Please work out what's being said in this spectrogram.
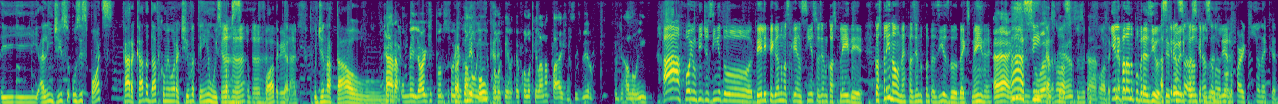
E além disso, os spots, cara, cada data comemorativa tem um spotzinho Aham, muito foda, verdade. cara. O de Natal. o- Cara, o melhor de todos foi Pra o de Comic Halloween. Con, eu, coloquei, eu coloquei lá na página, vocês viram? De Halloween. Ah, foi um videozinho do dele pegando umas criancinhas fazendo cosplay de. Cosplay não, né? Fazendo fantasias do, do X-Men, né? É, Ah, sim, cara. Nossa, crianças, foi muito cara. foda. E ele falando pro Brasil. As Você viu crianças, falando pros crianças no, no, parquinho, né, cara?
